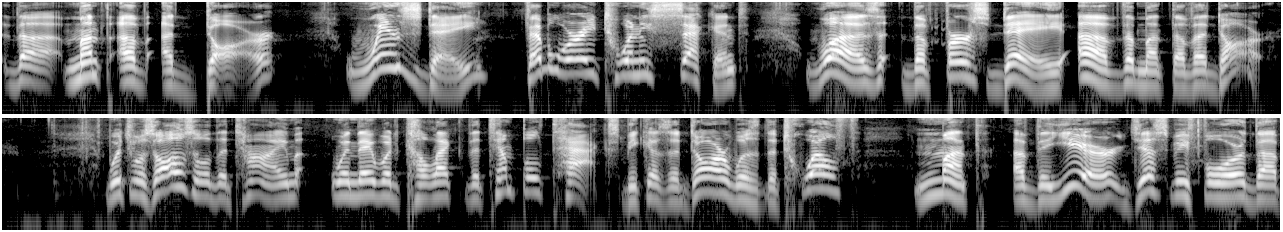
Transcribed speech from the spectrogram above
the month of Adar, Wednesday, February 22nd, was the first day of the month of Adar which was also the time when they would collect the temple tax because Adar was the 12th month of the year just before the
